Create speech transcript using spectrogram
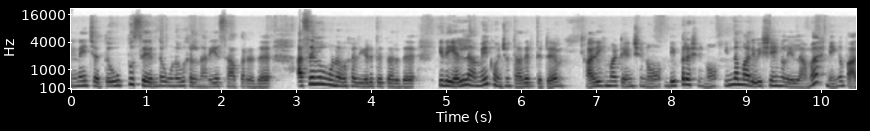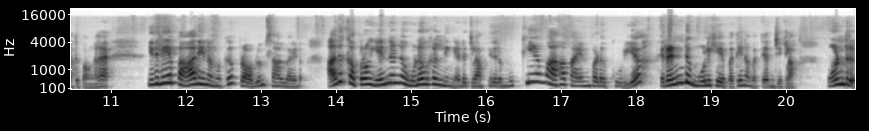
எண்ணெய் சத்து உப்பு சேர்ந்த உணவுகள் நிறைய சாப்பிட்றது அசைவ உணவுகள் எடுத்துக்கிறது இது எல்லாமே கொஞ்சம் தவிர்த்துட்டு அதிகமாக டென்ஷனோ டிப்ரெஷனோ இந்த மாதிரி விஷயங்கள் இல்லாமல் நீங்கள் பார்த்துக்கோங்களேன் இதுலேயே பாதி நமக்கு ப்ராப்ளம் சால்வ் ஆகிடும் அதுக்கப்புறம் என்னென்ன உணவுகள் நீங்கள் எடுக்கலாம்? இதில் முக்கியமாக பயன்படக்கூடிய ரெண்டு மூலிகையை பற்றி நம்ம தெரிஞ்சுக்கலாம். ஒன்று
